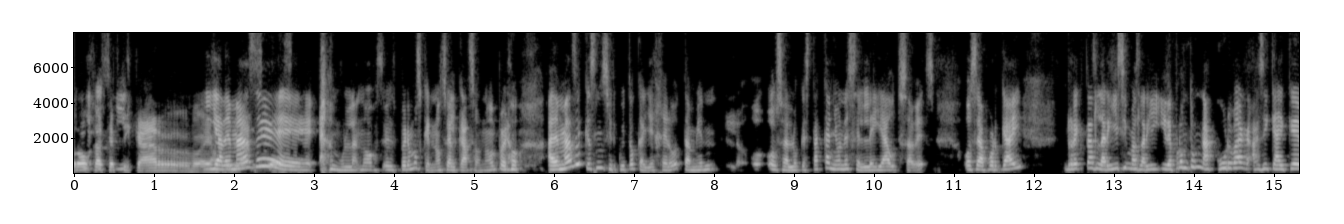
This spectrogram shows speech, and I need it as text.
roja, y- safety car, y además de, no, esperemos que no sea el caso, ¿no? Pero además de que es un circuito callejero, también, o, o sea, lo que está cañón es el layout, ¿sabes? O sea, porque hay rectas larguísimas, y de pronto una curva, así que hay que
